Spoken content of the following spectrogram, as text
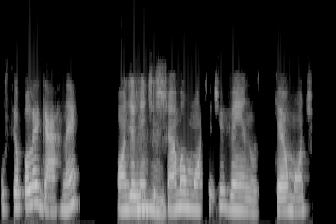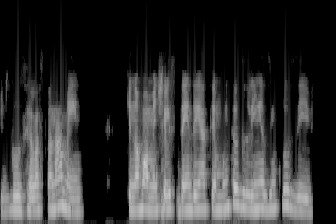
o seu polegar, né? Onde a gente uhum. chama o monte de Vênus, que é o monte dos relacionamentos que normalmente eles tendem a ter muitas linhas, inclusive,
